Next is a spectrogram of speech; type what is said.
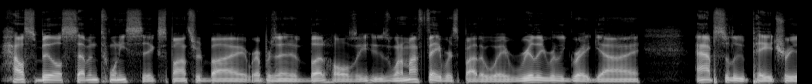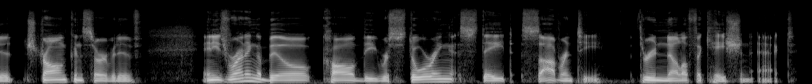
House Bill 726, sponsored by Representative Bud Hulsey, who's one of my favorites, by the way. Really, really great guy, absolute patriot, strong conservative. And he's running a bill called the Restoring State Sovereignty Through Nullification Act,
